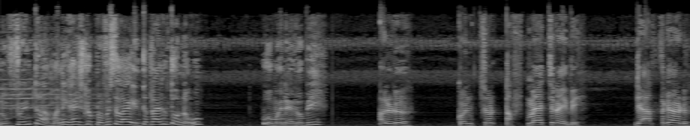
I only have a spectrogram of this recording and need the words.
నువ్వేంట్రా మనీ హైస్లో ప్రొఫెసర్ లాగా ఇంత ప్లానింగ్తో ఉన్నావు? ఓ మై నైరోబీ. అల్లుడు కొంచెం టఫ్ మ్యాచ్ రా ఇది. జాగ్రత్తగా ఆడు.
